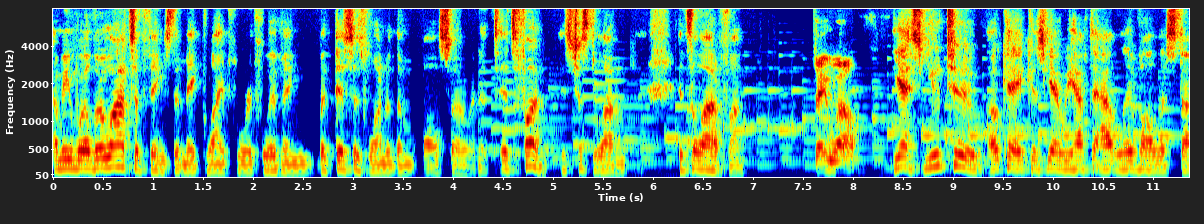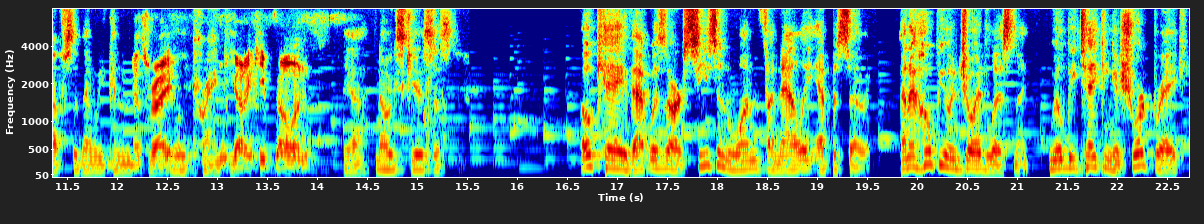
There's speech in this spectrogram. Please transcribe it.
I mean, well, there are lots of things that make life worth living, but this is one of them also, and it's it's fun. It's just a lot of it's a lot of fun. Stay well. Yes, you too. Okay, because yeah, we have to outlive all this stuff, so then we can. That's right. Really cranky. We got to keep going. Yeah, no excuses. Okay, that was our season one finale episode, and I hope you enjoyed listening. We'll be taking a short break,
